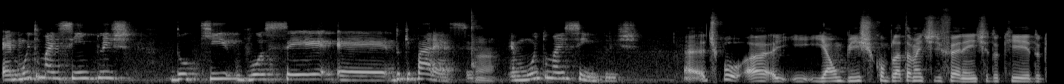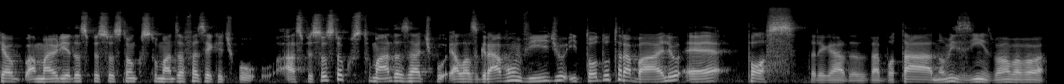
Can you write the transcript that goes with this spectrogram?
é muito mais simples do que você. é, do que parece. Ah. É muito mais simples. É tipo, ah, e, e é um bicho completamente diferente do que, do que a, a maioria das pessoas estão acostumadas a fazer. Que é tipo, as pessoas estão acostumadas a, tipo, elas gravam vídeo e todo o trabalho é pós, tá ligado? Vai botar nomezinhos, blá blá blá. blá.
